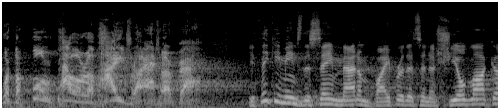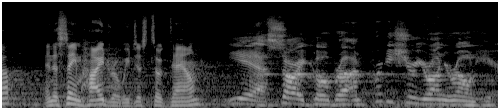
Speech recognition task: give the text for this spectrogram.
with the full power of Hydra at her back. You think he means the same Madam Viper that's in a S.H.I.E.L.D. lockup? And the same Hydra we just took down? Yeah, sorry, Cobra. I'm pretty sure you're on your own here.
